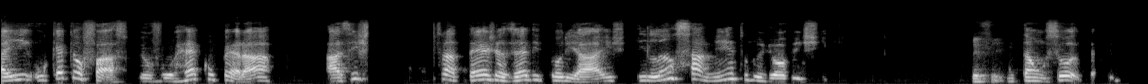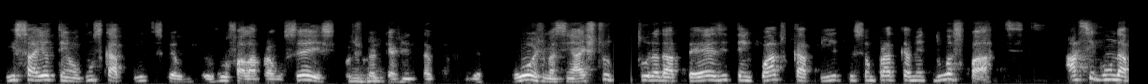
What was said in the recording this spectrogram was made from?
aí o que é que eu faço? Eu vou recuperar as estratégias editoriais de lançamento do Jovem Chico. Perfeito. Então, se eu, isso aí eu tenho alguns capítulos que eu, eu vou falar para vocês, eu uhum. espero que a gente está hoje, mas assim, a estrutura da tese tem quatro capítulos, são praticamente duas partes. A segunda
